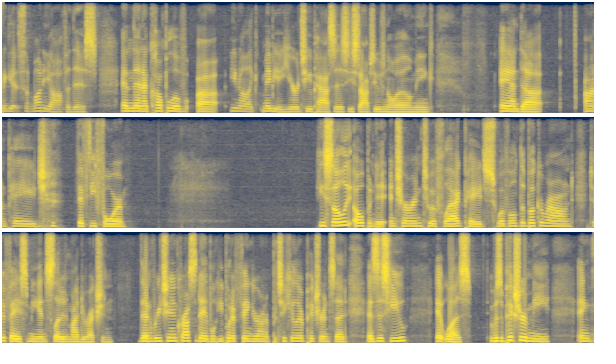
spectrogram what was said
to get some money off of this. And then a couple of, uh, you know, like maybe a year or two passes, he stops using oil of mink. And uh, on page 54, he slowly opened it and turned to a flag page, swiveled the book around to face me, and slid in my direction. Then, reaching across the table, he put a finger on a particular picture and said, Is this you? It was. It was a picture of me in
